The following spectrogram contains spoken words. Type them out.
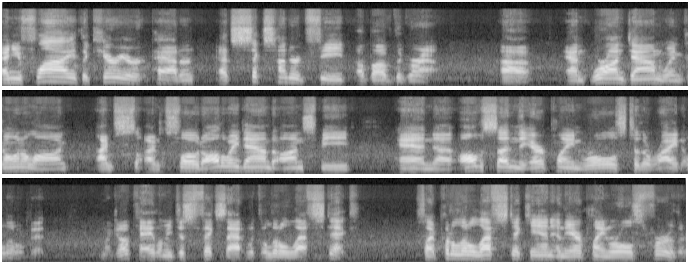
And you fly the carrier pattern at 600 feet above the ground. Uh, and we're on downwind going along. I'm, I'm slowed all the way down to on speed. And uh, all of a sudden, the airplane rolls to the right a little bit. I'm like, okay, let me just fix that with a little left stick. So I put a little left stick in, and the airplane rolls further.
